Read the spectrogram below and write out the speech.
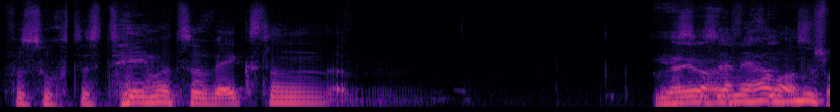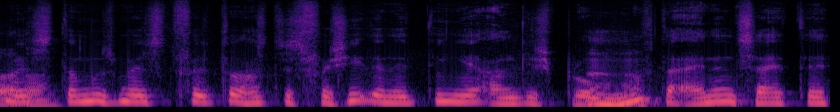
versucht das Thema zu wechseln naja, das ist eine Herausforderung. Da muss, jetzt, da muss man jetzt, du hast jetzt verschiedene Dinge angesprochen. Mhm. Auf der einen Seite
